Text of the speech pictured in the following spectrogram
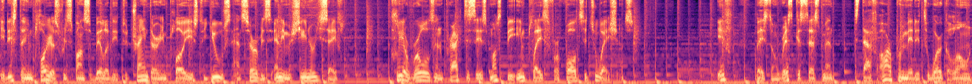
It is the employer's responsibility to train their employees to use and service any machinery safely clear rules and practices must be in place for fault situations. If, based on risk assessment, staff are permitted to work alone,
